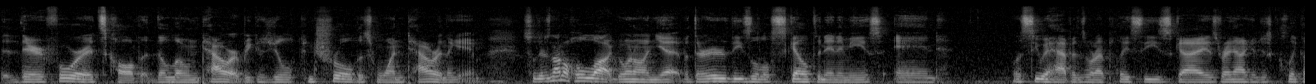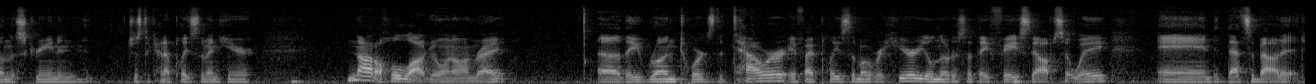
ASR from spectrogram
therefore it's called the Lone Tower because you'll control this one tower in the game. So there's not a whole lot going on yet, but there are these little skeleton enemies, and let's see what happens when I place these guys. Right now I can just click on the screen and just to kind of place them in here. Not a whole lot going on, right? Uh, they run towards the tower. If I place them over here, you'll notice that they face the opposite way, and that's about it.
